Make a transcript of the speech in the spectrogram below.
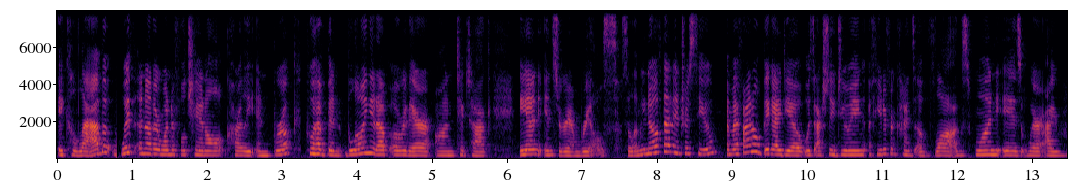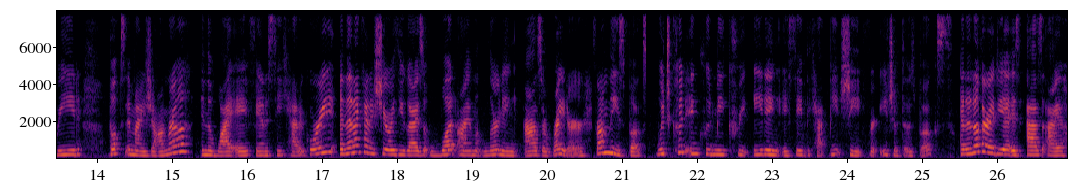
a collab with another wonderful channel, Carly and Brooke, who have been blowing it up over there on TikTok and Instagram Reels. So let me know if that interests you. And my final big idea was actually doing a few different kinds of vlogs. One is where I read books in my genre in the YA fantasy category. And then I kind of share with you guys what I'm learning as a writer from these books, which could include me creating a Save the Cat beat sheet for each of those books. And another idea is as I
